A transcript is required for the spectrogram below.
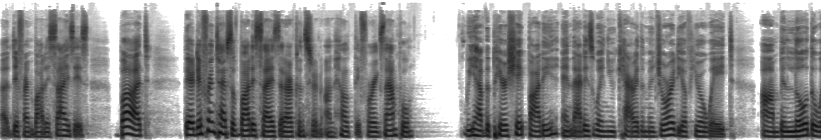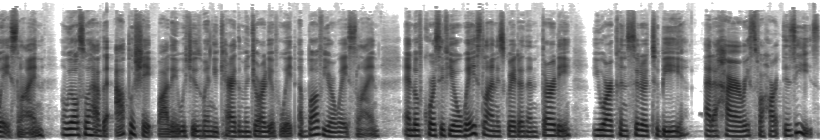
uh, different body sizes, but there are different types of body size that are considered unhealthy. For example, we have the pear shaped body, and that is when you carry the majority of your weight um, below the waistline. And we also have the apple shaped body, which is when you carry the majority of weight above your waistline. And of course, if your waistline is greater than 30, you are considered to be at a higher risk for heart disease.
